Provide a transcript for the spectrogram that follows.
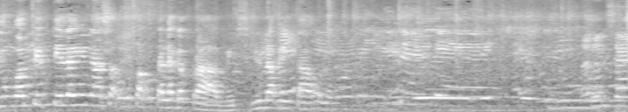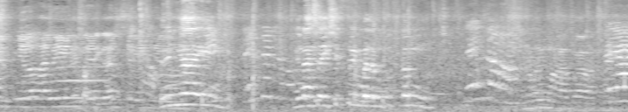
Yung 150 lang yung nasa utak ko talaga, promise. Yung nakita ko lang. Anong scent nyo? Ano yung scent sa inyo? Yun nga eh. Yung nasa isip ko yung malambot lang eh. Ano yung mga ba? Kaya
